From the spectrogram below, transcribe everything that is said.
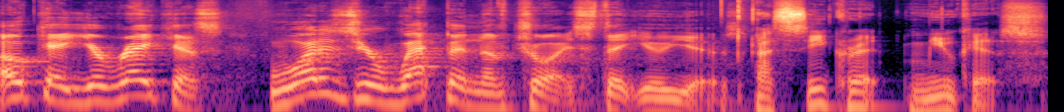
Okay, Eurakis, what is your weapon of choice that you use? A secret mucus.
